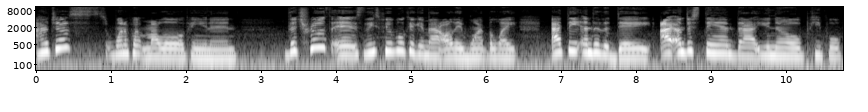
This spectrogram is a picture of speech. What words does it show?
I just want to put my little opinion in. The truth is, these people could get mad all they want, but like at the end of the day, I understand that you know people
